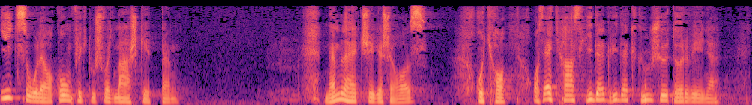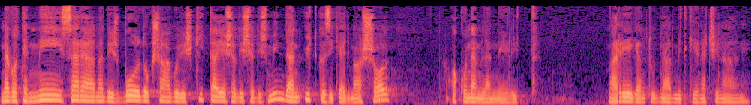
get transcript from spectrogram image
így szól-e a konfliktus, vagy másképpen? Nem lehetséges-e az, hogyha az egyház hideg-rideg külső törvénye, meg a te mély szerelmed és boldogságod és kiteljesedésed is minden ütközik egymással, akkor nem lennél itt. Már régen tudnád, mit kéne csinálni.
